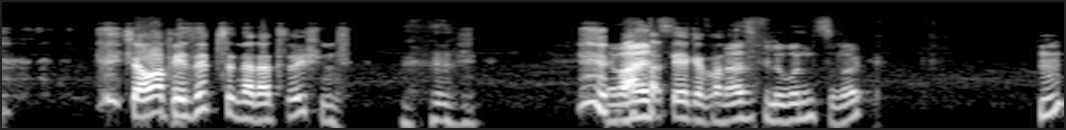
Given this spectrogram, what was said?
Schau mal, P17 da dazwischen. Der was war hat der gemacht? War so viele Runden zurück. Hm?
